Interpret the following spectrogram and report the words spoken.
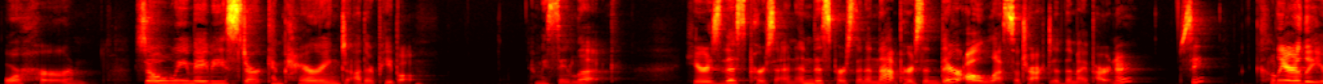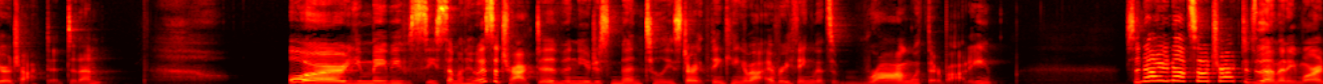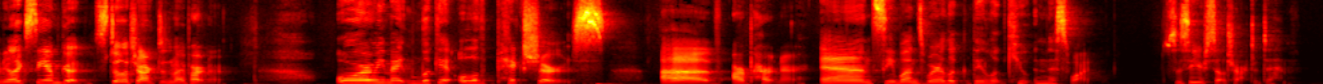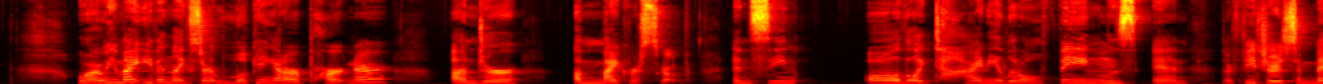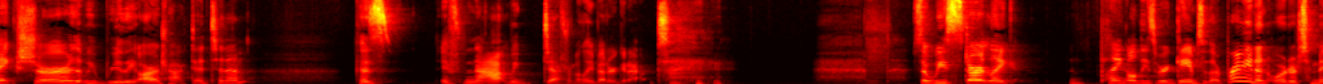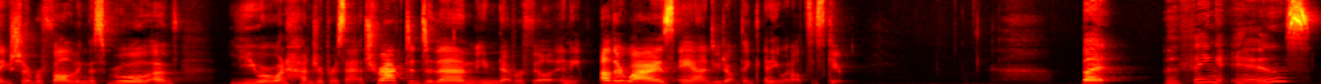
or her. So we maybe start comparing to other people. And we say, look, here's this person and this person and that person. They're all less attractive than my partner. See? Clearly you're attracted to them. Or you maybe see someone who is attractive and you just mentally start thinking about everything that's wrong with their body. So now you're not so attracted to them anymore. And you're like, see, I'm good. Still attracted to my partner. Or we might look at old pictures of our partner and see ones where look they look cute in this one. So see you're still attracted to him. Or we might even like start looking at our partner under a microscope and seeing all the like tiny little things and their features to make sure that we really are attracted to them. Cuz if not, we definitely better get out. So we start like playing all these weird games with our brain in order to make sure we're following this rule of you are 100% attracted to them, you never feel any otherwise, and you don't think anyone else is cute. But the thing is,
